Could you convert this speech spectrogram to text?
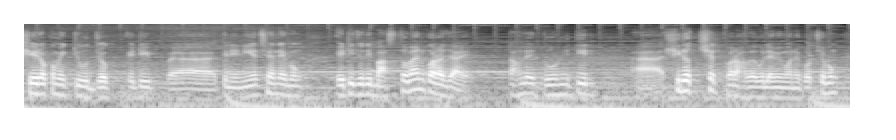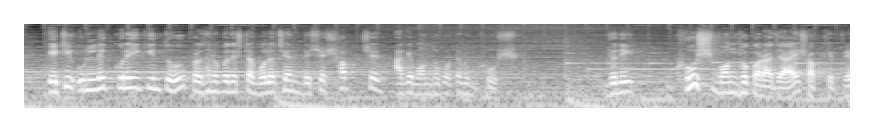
সেই রকম একটি উদ্যোগ এটি তিনি নিয়েছেন এবং এটি যদি বাস্তবায়ন করা যায়, তাহলে দুর্নীতির শিরোচ্ছেদ করা হবে বলে আমি মনে করছি এবং এটি উল্লেখ করেই কিন্তু প্রধান উপদেষ্টা বলেছেন দেশের সবচেয়ে আগে বন্ধ করতে হবে ঘুষ। যদি ঘুষ বন্ধ করা যায় সব ক্ষেত্রে,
